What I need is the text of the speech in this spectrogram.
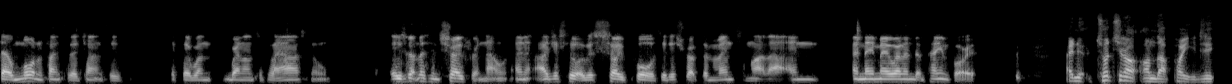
they'll more than fancy their chances if they went went on to play Arsenal. He's got nothing to show for it now, and I just thought it was so poor to disrupt the momentum like that, and and they may well end up paying for it. And touching on that point you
